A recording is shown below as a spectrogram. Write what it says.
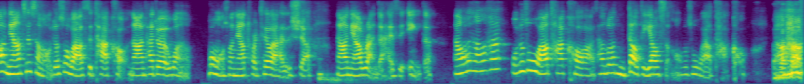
哦，你要吃什么？”我就说：“我要吃 taco。”然后他就会问。问我说，你要 tortilla 还是 shell，然后你要软的还是硬的，然后我就想说哈，我就说我要 taco 啊，他说你到底要什么？我就说我要 taco，然后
